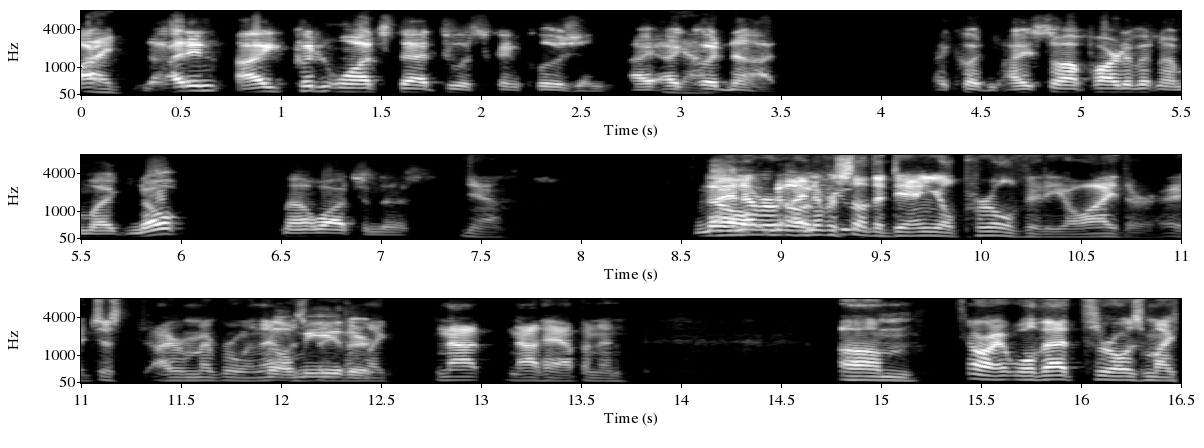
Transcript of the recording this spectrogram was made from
I, I, I didn't. I couldn't watch that to its conclusion. I, yeah. I could not. I couldn't. I saw part of it and I'm like, nope, not watching this. Yeah. No, I never, no, I never saw the Daniel Pearl video either. It just, I remember when that no, was me either. like, not, not happening. Um. All right. Well, that throws my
